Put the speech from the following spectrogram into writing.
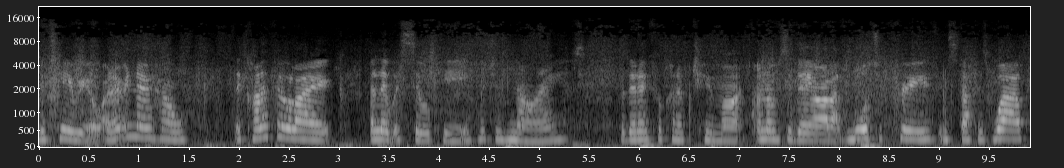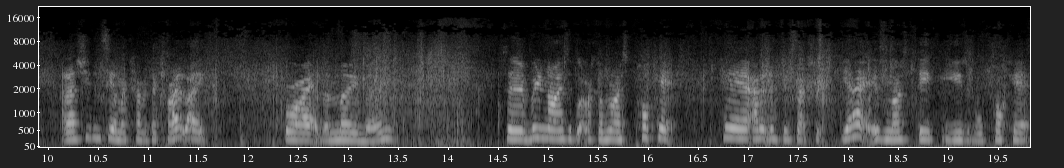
material. I don't really know how, they kind of feel like a little bit silky, which is nice but they don't feel kind of too much. And obviously they are like waterproof and stuff as well. And as you can see on my camera, they're quite like bright at the moment. So they're really nice. They've got like a nice pocket here. I don't know if it's actually, yeah, it is a nice deep usable pocket.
